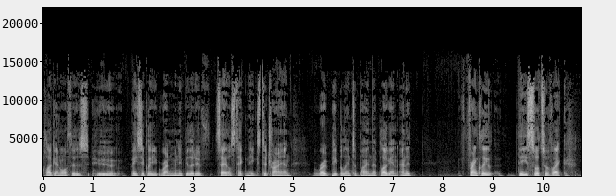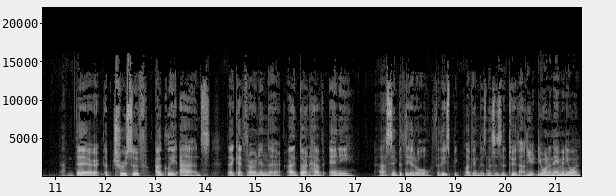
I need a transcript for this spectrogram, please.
plugin authors who basically run manipulative sales techniques to try and rope people into buying their plugin. And it, frankly, these sorts of like they're obtrusive, ugly ads that get thrown in there. I don't have any uh, sympathy at all for these big plugin businesses that do that. Do you, do you want to name anyone?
